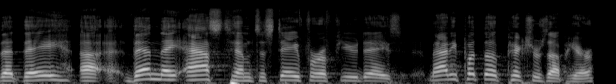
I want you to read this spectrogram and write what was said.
that they, uh, then they asked him to stay for a few days. Maddie, put the pictures up here.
